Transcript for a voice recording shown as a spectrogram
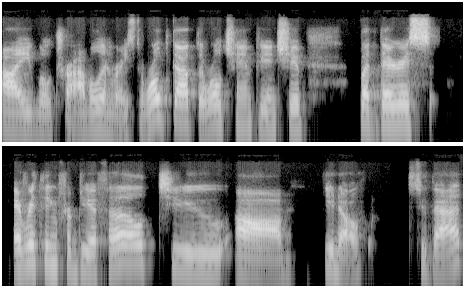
I will travel and race the World Cup, the World Championship. But there is everything from DFL to, uh, you know, to that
